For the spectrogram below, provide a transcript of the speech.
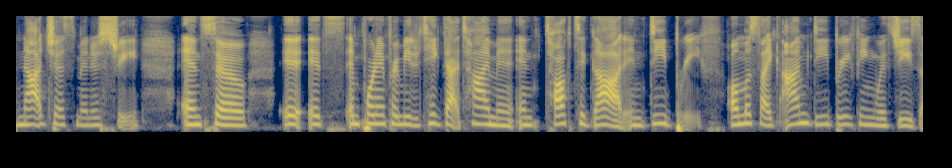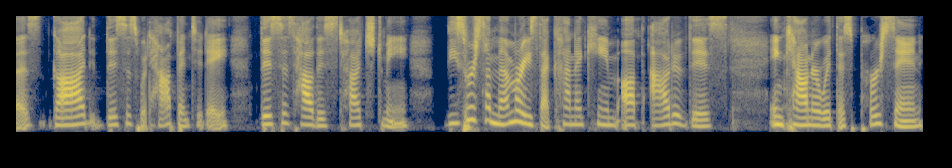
not just ministry. And so it, it's important for me to take that time and, and talk to God and debrief, almost like I'm debriefing with Jesus. God, this is what happened today. This is how this touched me. These were some memories that kind of came up out of this encounter with this person.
